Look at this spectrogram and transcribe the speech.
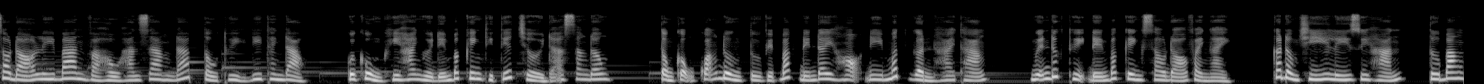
Sau đó Lý Ban và Hầu Hán Giang đáp tàu thủy đi Thanh Đảo. Cuối cùng khi hai người đến Bắc Kinh thì tiết trời đã sang đông. Tổng cộng quãng đường từ Việt Bắc đến đây họ đi mất gần 2 tháng. Nguyễn Đức Thụy đến Bắc Kinh sau đó vài ngày. Các đồng chí Lý Duy Hán, Từ Băng,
